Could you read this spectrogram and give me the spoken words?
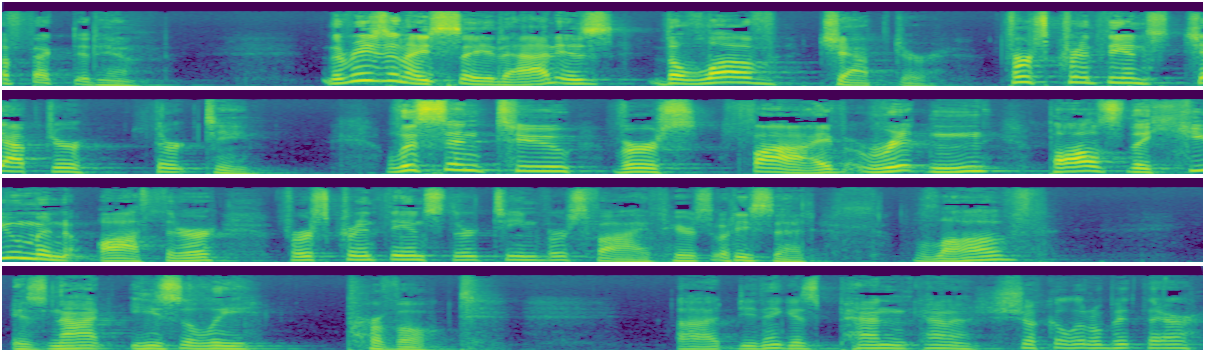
affected him. The reason I say that is the love chapter. 1 Corinthians chapter 13. Listen to verse 5, written, Paul's the human author, 1 Corinthians 13, verse 5. Here's what he said Love is not easily provoked. Uh, do you think his pen kind of shook a little bit there?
